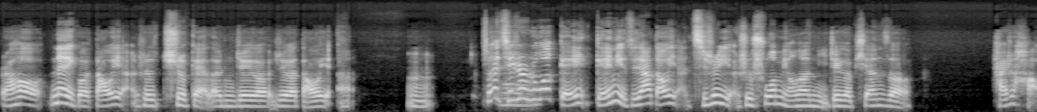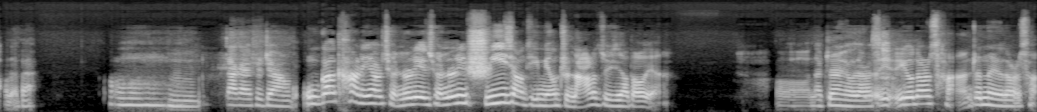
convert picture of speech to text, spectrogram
然后那个导演是是给了你这个这个导演，嗯，所以其实如果给给你最佳导演，其实也是说明了你这个片子还是好的呗，哦，嗯，大概是这样。我刚看了一下《犬之力》，《犬之力》十一项提名只拿了最佳导演，哦，那真是有点惨。有有点惨，真的有点惨。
